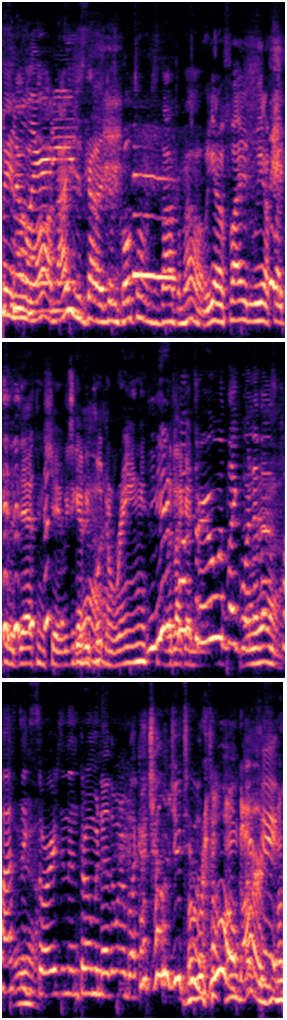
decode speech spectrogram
Don't down the law. Now you just gotta just go to him and just knock him out. we gotta fight. We gotta fight to the death and shit. We just gotta Yeah. be put in a ring You need to with come like a through with like one Oh, of yeah. those plastic Oh, yeah. swords and then throw him another one and be like, I challenge you to a duel." on duel. guard. Okay.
